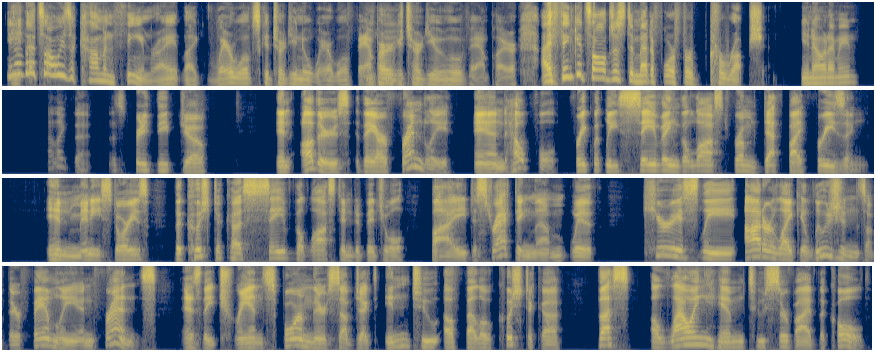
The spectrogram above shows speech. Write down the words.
You know, that's always a common theme, right? Like werewolves could turn you into a werewolf, vampire Mhm. could turn you into a vampire. I think it's all just a metaphor for corruption. You know what I mean? I like that. That's pretty deep, Joe. In others, they are friendly and helpful, frequently saving the lost from death by freezing. In many stories, the Kushtaka save the lost individual by distracting them with curiously otter like illusions of their family and friends as they transform their subject into a fellow Kushtaka, thus allowing him to survive the cold.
